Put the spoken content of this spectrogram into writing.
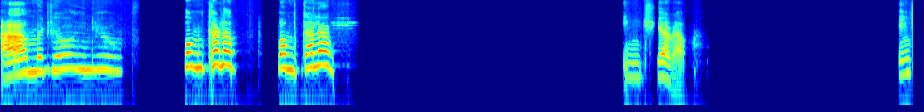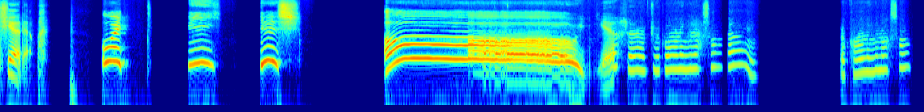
I'm a join you. Bum color. Bum color. And shut up. And shut up. What is this? Oh, I'm recording us all down. Recording us all.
